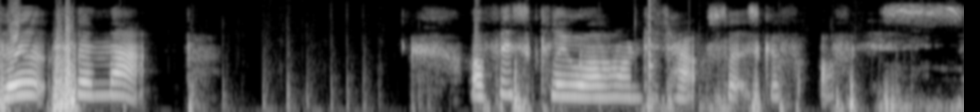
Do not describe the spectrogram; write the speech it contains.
Vote for map. Office clue or haunted house. Let's go for office.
